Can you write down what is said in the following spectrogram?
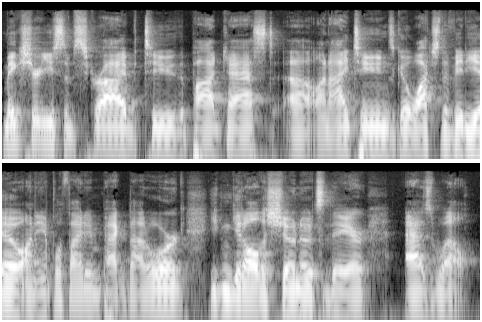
make sure you subscribe to the podcast uh, on iTunes. Go watch the video on amplifiedimpact.org. You can get all the show notes there as well.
